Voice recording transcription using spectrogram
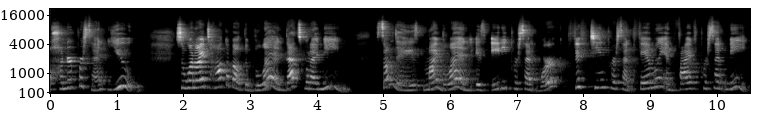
100% you. So when I talk about the blend, that's what I mean. Some days my blend is 80% work, 15% family, and 5% me.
